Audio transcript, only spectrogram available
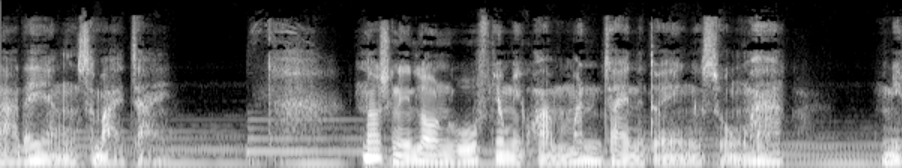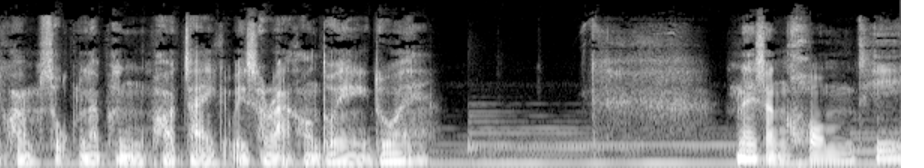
ลาได้อย่างสบายใจ นอกจากนี้โลนวูฟยังมีความมั่นใจในตัวเองสูงมาก มีความสุขและพึงพอใจกับอิสระของตัวเองด้วย ในสังคมที่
